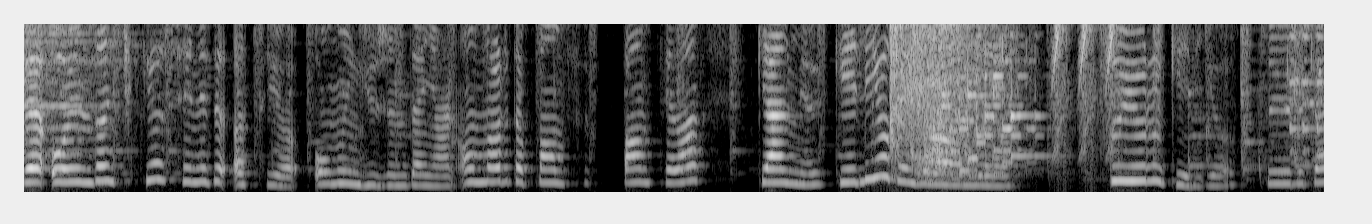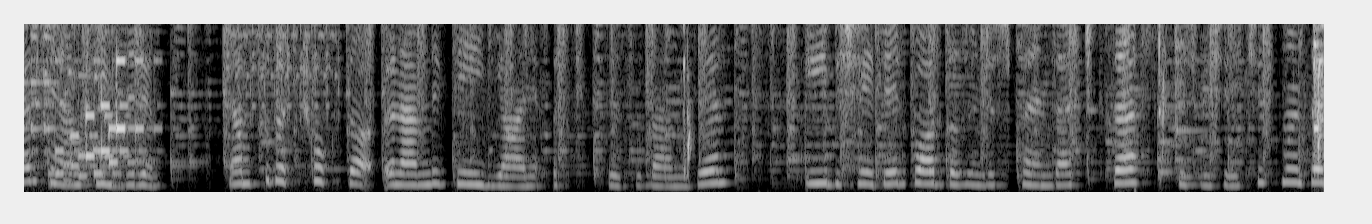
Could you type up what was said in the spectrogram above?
ve oyundan çıkıyor seni de atıyor. Onun yüzünden yani. Onlara da ban, ban falan gelmiyor. Geliyor da yani. Duyuru geliyor. Duyuru derken bildirim. Yani bu da çok da önemli değil yani açıkçası bence. İyi bir şey değil. Bu arada az önce Süper Ender çıktı. Hiçbir şey çıkmadı.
